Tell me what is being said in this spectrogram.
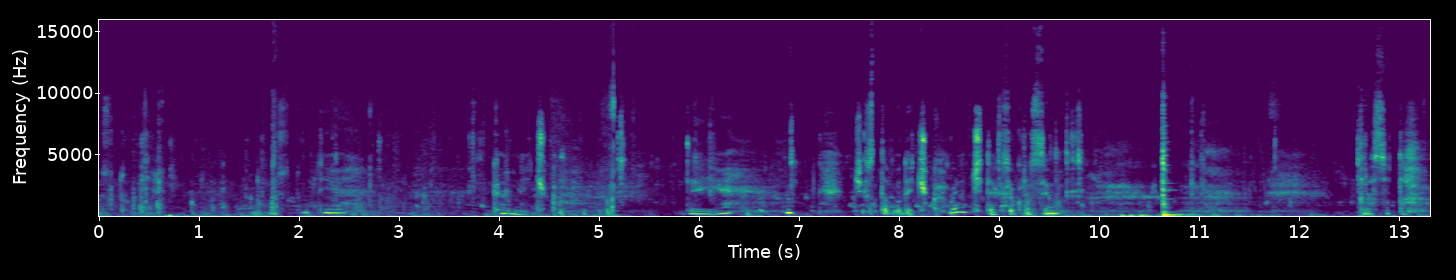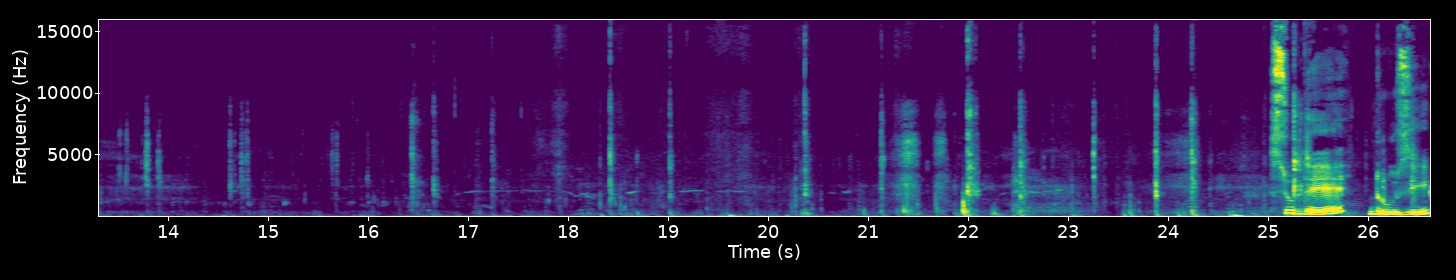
Ось тут є. Ось тут є керничка. Де є? Чиста водичка. Бачите, як все красиво. Красота. Сюди, друзі,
